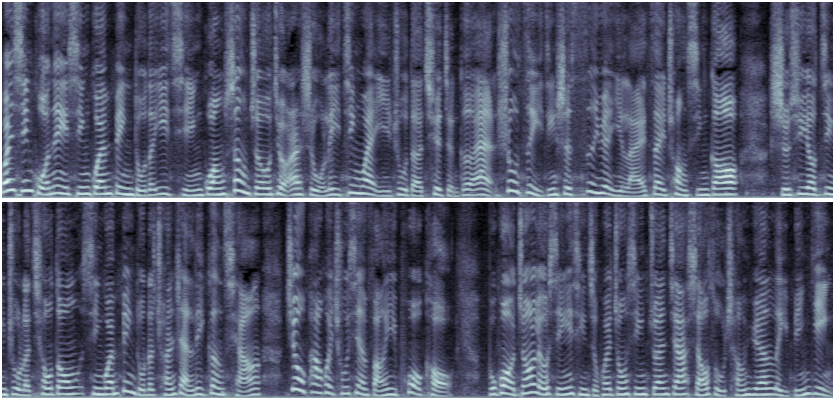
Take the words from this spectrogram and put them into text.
关心国内新冠病毒的疫情，光上周就二十五例境外移入的确诊个案，数字已经是四月以来再创新高。持续又进入了秋冬，新冠病毒的传染力更强，就怕会出现防疫破口。不过，中央流行疫情指挥中心专家小组成员李秉颖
